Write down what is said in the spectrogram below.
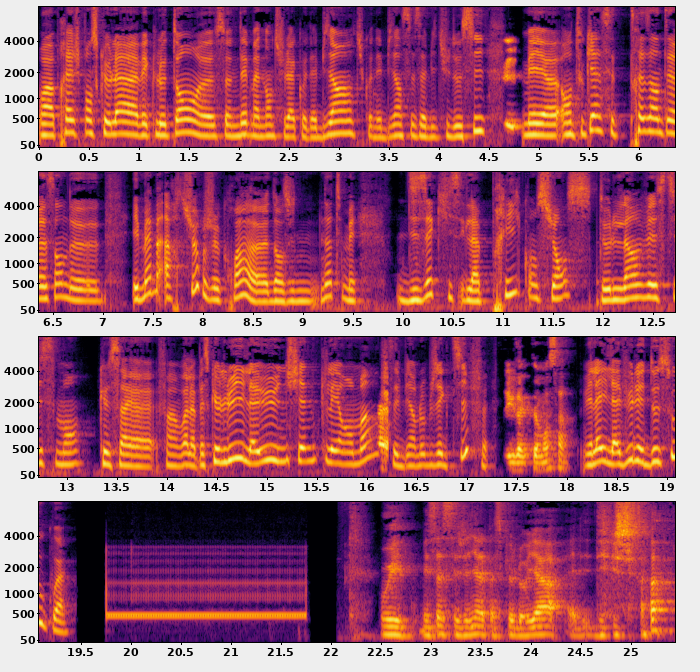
Bon, après, je pense que là, avec le temps, euh, Sunday, maintenant, tu la connais bien, tu connais bien ses habitudes aussi. Oui. Mais euh, en tout cas, c'est très intéressant de... Et même Arthur, je crois, euh, dans une note, mais disait qu'il a pris conscience de l'investissement que ça... Enfin, voilà, parce que lui, il a eu une chienne clé en main, c'est bien l'objectif. Exactement ça. Mais là, il a vu les dessous, quoi. Oui, mais ça c'est génial parce que Loya, elle est déjà.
